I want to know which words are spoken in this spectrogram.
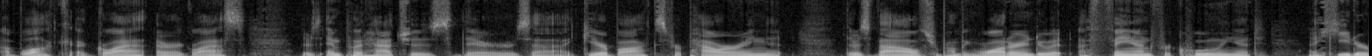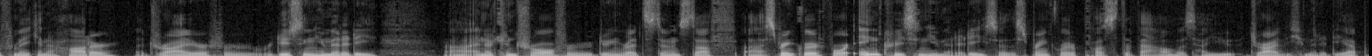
a block, a glass, or a glass. There's input hatches. There's a gearbox for powering it. There's valves for pumping water into it. A fan for cooling it a heater for making it hotter, a dryer for reducing humidity, uh, and a control for doing redstone stuff. A sprinkler for increasing humidity, so the sprinkler plus the valve is how you drive the humidity up.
